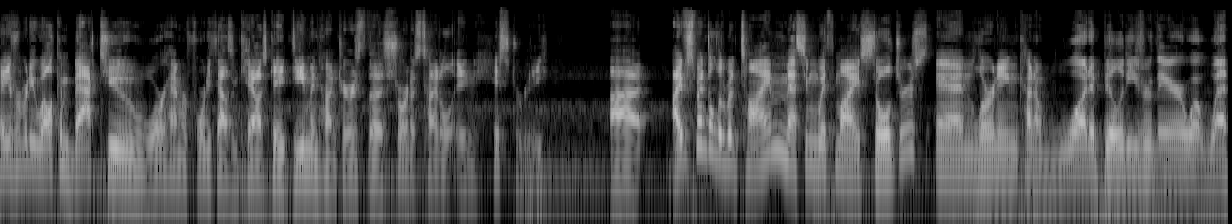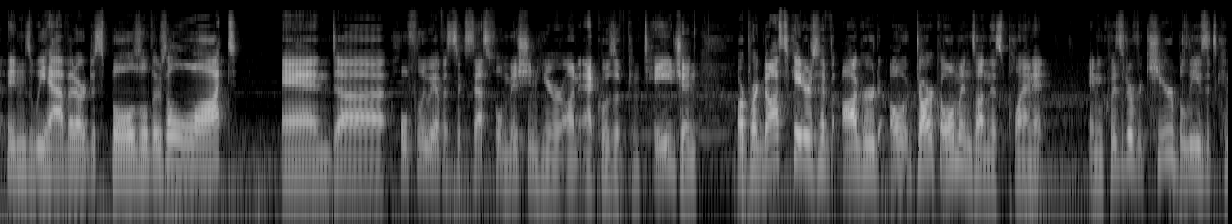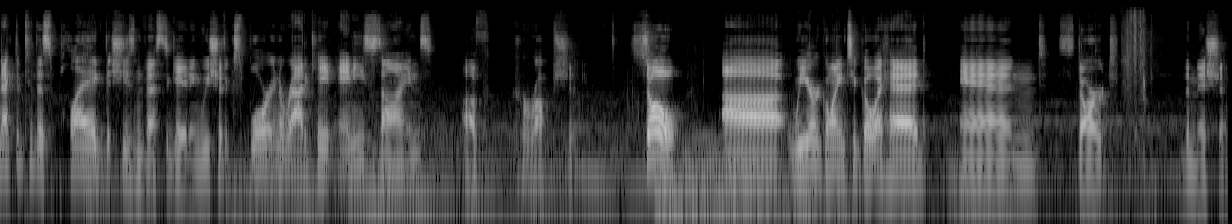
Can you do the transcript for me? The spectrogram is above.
Hey everybody, welcome back to Warhammer 40,000 Chaos Gate Daemonhunters, the shortest title in history. Uh, I've spent a little bit of time messing with my soldiers and learning kind of what abilities are there, what weapons we have at our disposal. There's a lot, and uh, hopefully we have a successful mission here on Echoes of Contagion. Our prognosticators have augured dark omens on this planet, and Inquisitor Vakir believes it's connected to this plague that she's investigating. We should explore and eradicate any signs of corruption. So, uh, we are going to go ahead and start the mission.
